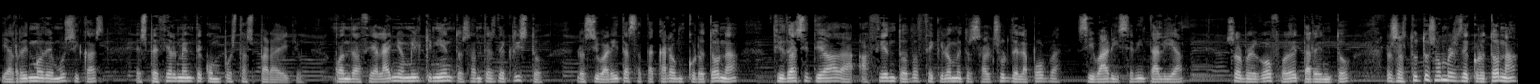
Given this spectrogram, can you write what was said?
y al ritmo de músicas especialmente compuestas para ello. Cuando hacia el año 1500 a.C. los sibaritas atacaron Crotona, ciudad situada a 112 kilómetros al sur de la pobre Sibaris en Italia, sobre el Golfo de Tarento, los astutos hombres de Crotona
